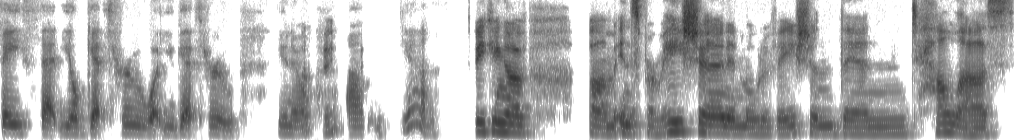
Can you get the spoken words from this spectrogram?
faith that you'll get through what you get through you know? Okay. um, yeah. Speaking of um, inspiration and motivation then tell us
